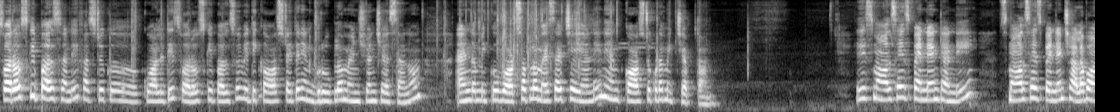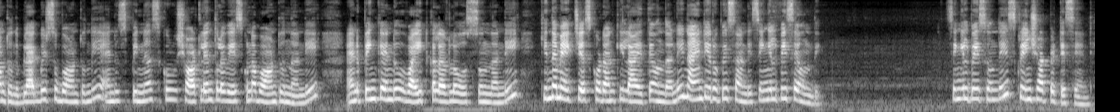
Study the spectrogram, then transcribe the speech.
స్వరోస్కి పర్ల్స్ అండి. ఫస్ట్ క్వాలిటీ స్వరోస్కి పర్ల్స్ వీటి కాస్ట్ అయితే నేను గ్రూప్లో మెన్షన్ చేశాను. అండ్ మీకు వాట్సాప్లో మెసేజ్ చేయండి. నేను కాస్ట్ కూడా మీకు చెప్తాను. ఇది స్మాల్ సైజ్ పెండెంట్ అండి. స్మాల్ సైజ్ పెండెంట్ చాలా బాగుంటుంది. బ్లాక్ బీడ్స్ బాగుంటుంది. అండ్ స్పిన్నర్స్కు షార్ట్ లెంత్లో వేసుకున్న బాగుంటుందండి. అండ్ పింక్ అండ్ వైట్ కలర్లో వస్తుందండి. కింద మేక్ చేసుకోవడానికి ఇలా అయితే ఉందండి. నైంటీ రూపీస్ అండి. సింగిల్ పీసే ఉంది. సింగిల్ పీస్ ఉంది. స్క్రీన్ షాట్ పెట్టేసేయండి.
